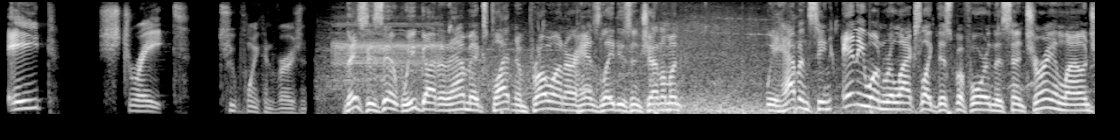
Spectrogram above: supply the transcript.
eight straight two point conversions. This is it. We've got an Amex Platinum Pro on our hands, ladies and gentlemen. We haven't seen anyone relax like this before in the Centurion Lounge.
